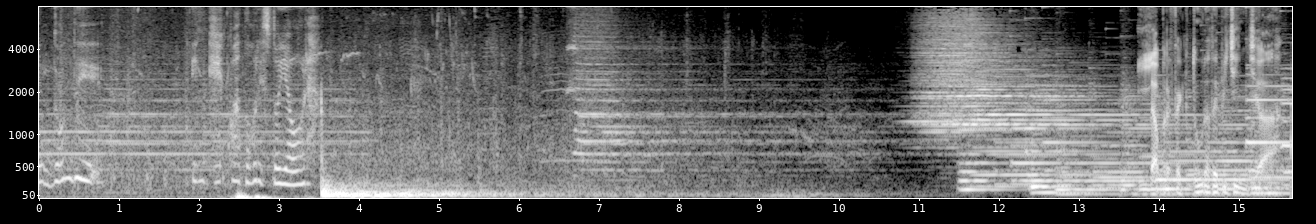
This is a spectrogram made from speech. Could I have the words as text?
¿En dónde... ¿En qué Ecuador estoy ahora? La Prefectura de Pichincha,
